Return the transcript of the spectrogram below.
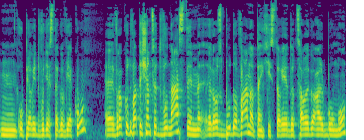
um, Upiory XX wieku. E, w roku 2012 rozbudowano tę historię do całego albumu.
